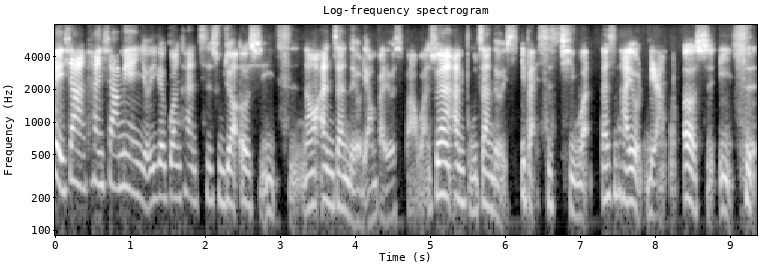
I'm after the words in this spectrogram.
可以下看下面有一个观看次数叫二十亿次，然后按赞的有两百六十八万，虽然按不赞的有一百四十七万，但是它有两二十亿次，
